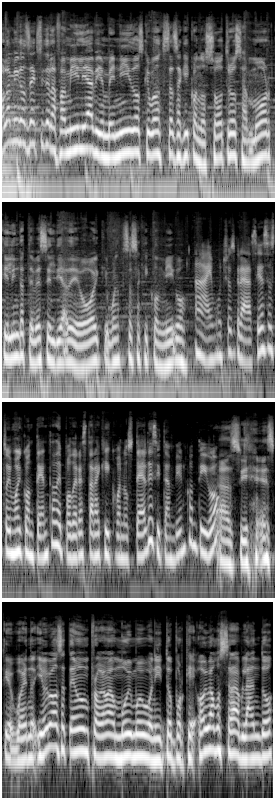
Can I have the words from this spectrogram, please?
Hola amigos de Éxito en la Familia, bienvenidos, qué bueno que estás aquí con nosotros, amor, qué linda te ves el día de hoy, qué bueno que estás aquí conmigo. Ay, muchas gracias, estoy muy contenta de poder estar aquí con ustedes y también contigo. Así es, que bueno, y hoy vamos a tener un programa muy, muy bonito porque hoy vamos a estar hablando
